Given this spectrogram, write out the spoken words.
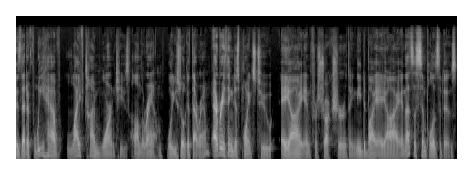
is that if we have lifetime warranties on the RAM, will you still get that RAM? Everything just points to AI infrastructure. They need to buy AI, and that's as simple as it is.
